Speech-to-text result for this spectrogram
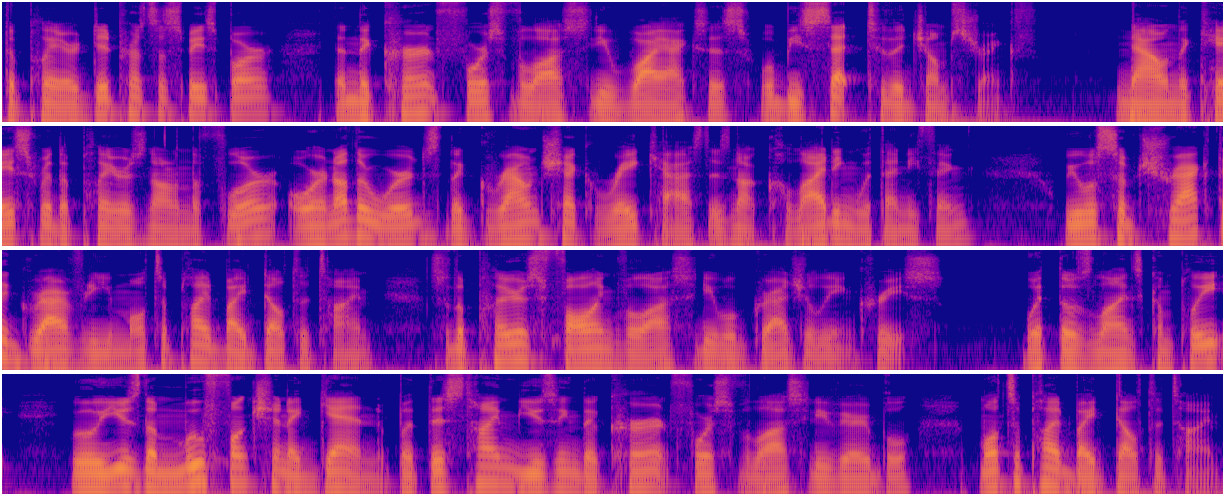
the player did press the spacebar, then the current force velocity y-axis will be set to the jump strength. Now in the case where the player is not on the floor, or in other words, the ground check raycast is not colliding with anything, we will subtract the gravity multiplied by delta time so the player's falling velocity will gradually increase. With those lines complete, we will use the move function again, but this time using the current force velocity variable multiplied by delta time.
